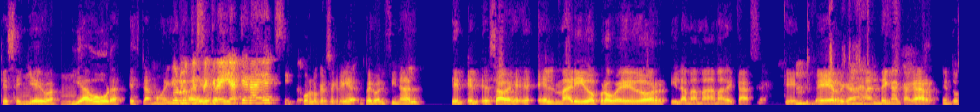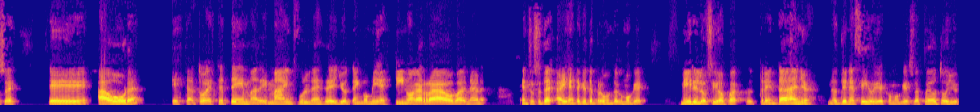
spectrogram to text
que se lleva y ahora estamos en Por lo que se era- creía que era éxito. por lo que se creía, pero al final, el, el- el- ¿sabes? El, el marido proveedor y la mamá ama de casa, que Mm. verga, Ah. anden a cagar. Entonces, eh, ahora está todo este tema de mindfulness, de yo tengo mi destino agarrado, banana. entonces te- hay gente que te pregunta como que, mire, los hijos, pa- 30 años, no tienes hijos, y es como que eso es pedo tuyo.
